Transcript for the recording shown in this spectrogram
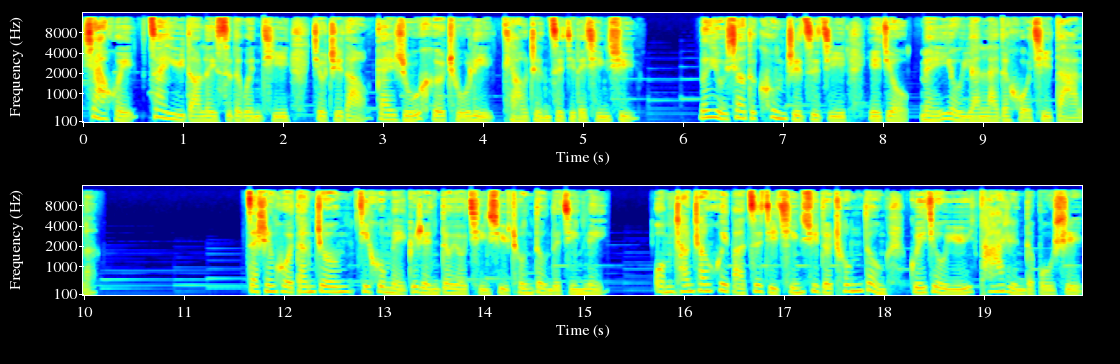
下回再遇到类似的问题，就知道该如何处理，调整自己的情绪，能有效的控制自己，也就没有原来的火气大了。在生活当中，几乎每个人都有情绪冲动的经历。我们常常会把自己情绪的冲动归咎于他人的不是、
